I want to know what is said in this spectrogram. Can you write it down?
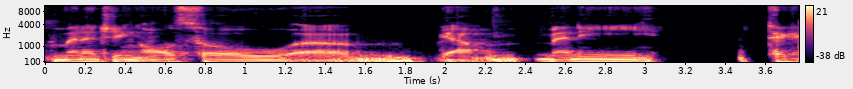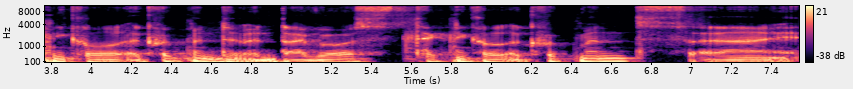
managing also um, yeah many technical equipment, uh, diverse technical equipment uh,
